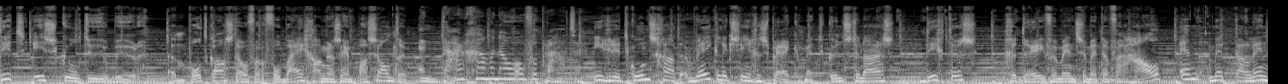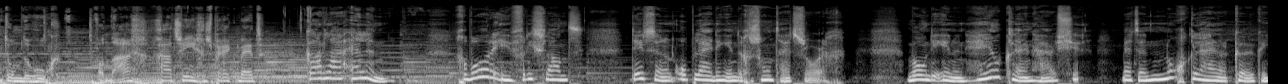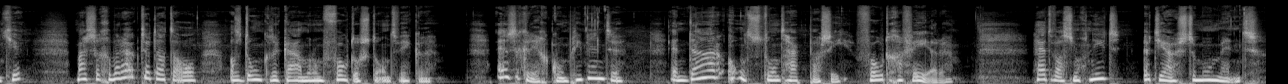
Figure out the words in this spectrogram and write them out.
Dit is Cultuurburen, een podcast over voorbijgangers en passanten. En daar gaan we nou over praten. Ingrid Koens gaat wekelijks in gesprek met kunstenaars, dichters, gedreven mensen met een verhaal en met talent om de hoek. Vandaag gaat ze in gesprek met Carla Ellen. Geboren in Friesland, deed ze een opleiding in de gezondheidszorg. Woonde in een heel klein huisje met een nog kleiner keukentje, maar ze gebruikte dat al als donkere kamer om foto's te ontwikkelen. En ze kreeg complimenten. En daar ontstond haar passie, fotograferen. Het was nog niet het juiste moment.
